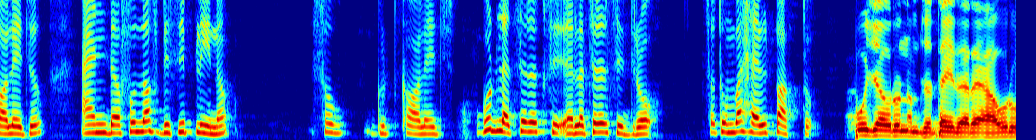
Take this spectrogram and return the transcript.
college and full of discipline so good college good lecturers lecturers ಇದ್ದರು ಸೊ ತುಂಬ ಹೆಲ್ಪ್ ಆಗ್ತು. ಪೂಜಾ ಅವರು ನಮ್ಮ ಜೊತೆ ಇದ್ದಾರೆ. ಅವರು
